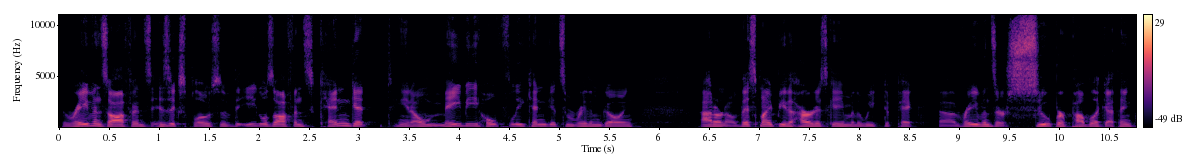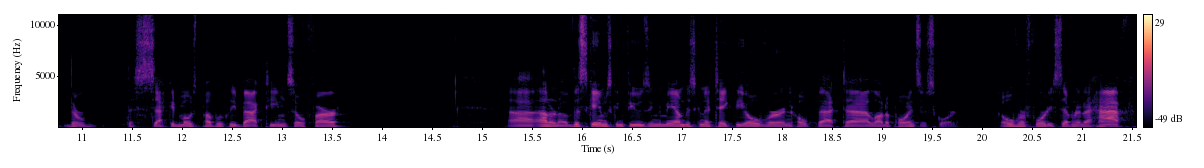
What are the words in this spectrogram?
The Ravens offense is explosive. The Eagles offense can get, you know, maybe, hopefully, can get some rhythm going. I don't know. This might be the hardest game of the week to pick. Uh, Ravens are super public. I think they're the second most publicly backed team so far. Uh, I don't know. This game is confusing to me. I'm just going to take the over and hope that uh, a lot of points are scored. Over 47 and a half,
